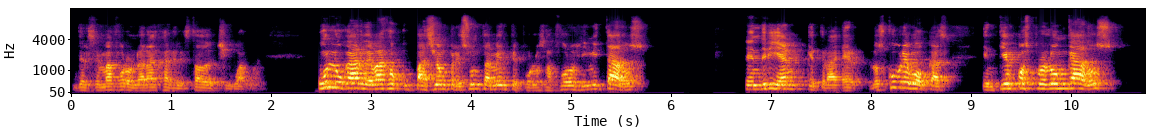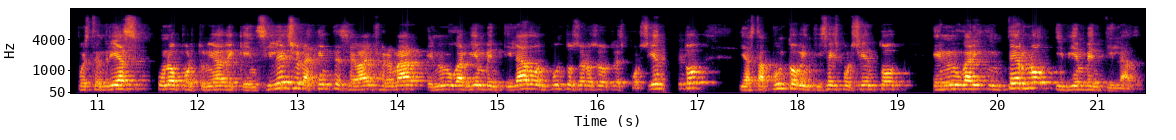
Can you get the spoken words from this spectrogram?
del semáforo naranja del estado de Chihuahua. Un lugar de baja ocupación, presuntamente por los aforos limitados, tendrían que traer los cubrebocas en tiempos prolongados pues tendrías una oportunidad de que en silencio la gente se va a enfermar en un lugar bien ventilado en 0.003% y hasta 0.26% en un lugar interno y bien ventilado.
